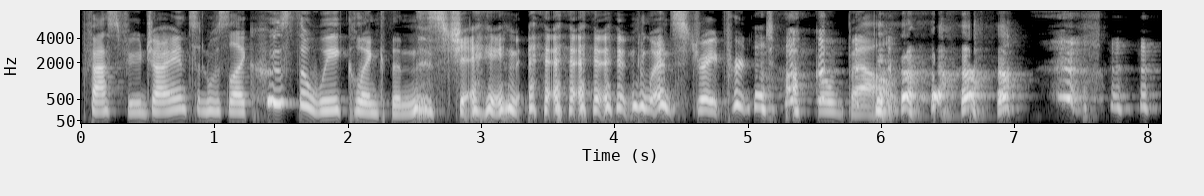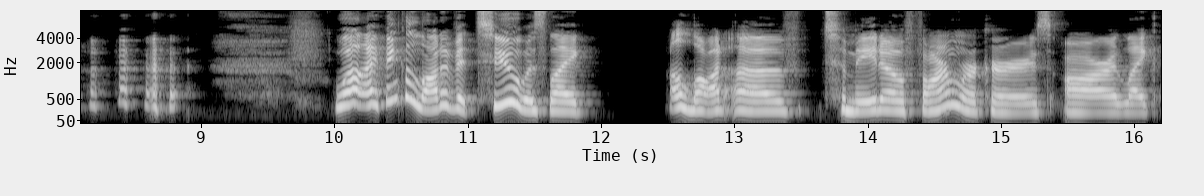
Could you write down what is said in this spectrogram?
fast food giants and was like, who's the weak link in this chain? and went straight for Taco Bell. well, I think a lot of it too was like a lot of tomato farm workers are like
